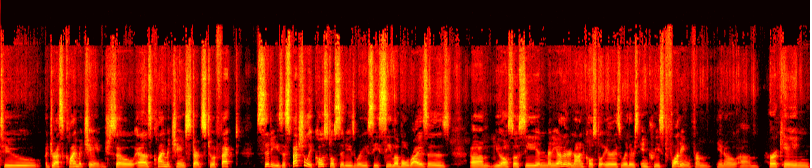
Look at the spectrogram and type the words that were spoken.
to address climate change. So as climate change starts to affect cities, especially coastal cities where you see sea level rises, um, you also see in many other non-coastal areas where there's increased flooding from, you know, um, hurricane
